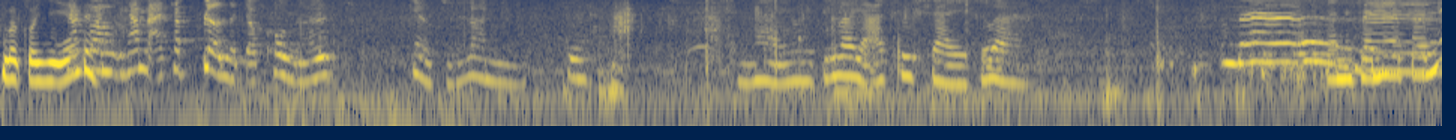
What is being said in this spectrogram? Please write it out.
mà có gì chắc thế con thám bả chấp lên rồi cho khôn nữa Chào chín lon này mình tí lo giả chú xài số à. Là nó xài nó tới mẹ?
